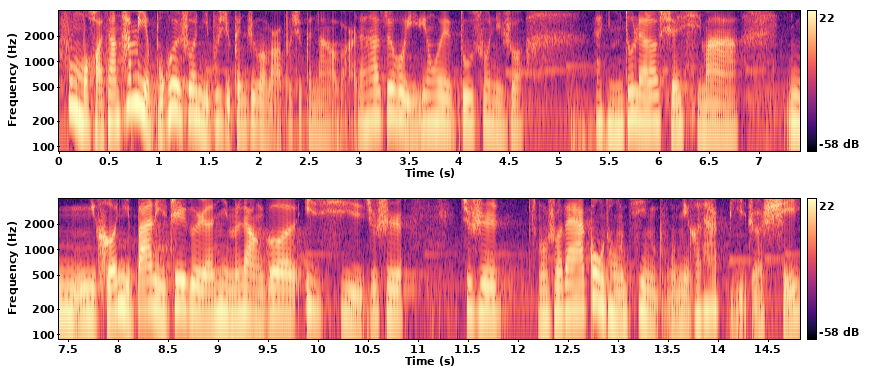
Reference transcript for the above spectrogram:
父母好像他们也不会说你不许跟这个玩儿，不许跟那个玩儿，但他最后一定会督促你说，哎，你们多聊聊学习嘛，你你和你班里这个人，你们两个一起就是就是怎么说，大家共同进步，你和他比着谁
